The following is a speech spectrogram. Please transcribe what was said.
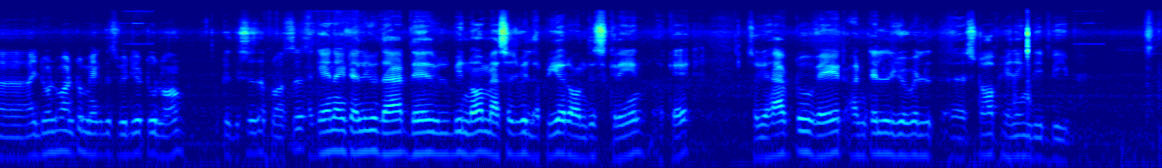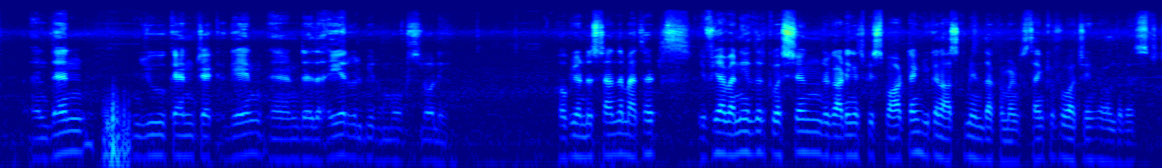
uh, I don't want to make this video too long. Okay this is the process. Again I tell you that there will be no message will appear on the screen okay? So you have to wait until you will uh, stop hearing the beep. And then you can check again and uh, the air will be removed slowly. Hope you understand the method if you have any other question regarding HP Smart Tank you can ask me in the comments. Thank you for watching. All the best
